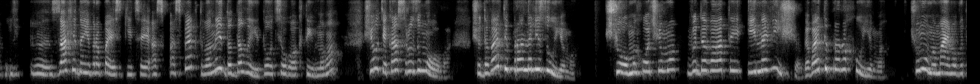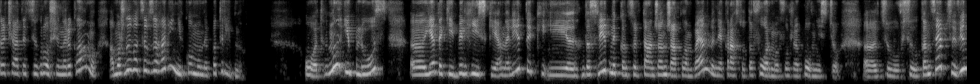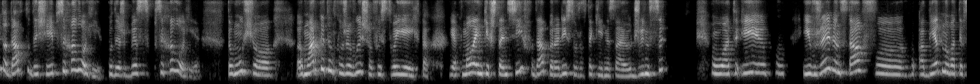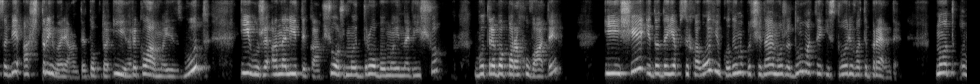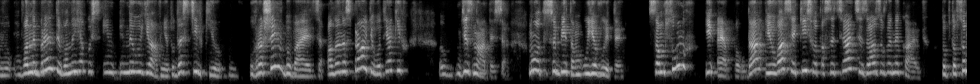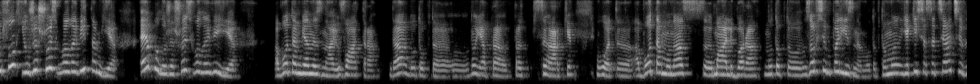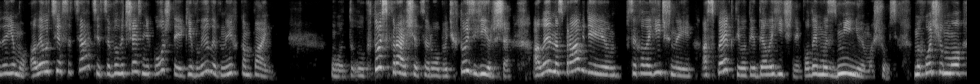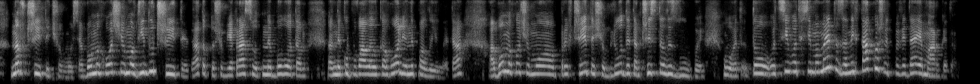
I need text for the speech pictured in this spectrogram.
західноєвропейський цей аспект вони додали до цього активного, що от якраз розумово, що давайте проаналізуємо, що ми хочемо видавати і навіщо. Давайте прорахуємо, чому ми маємо витрачати ці гроші на рекламу, а можливо, це взагалі нікому не потрібно. От, ну і плюс е, є такий бельгійський аналітик і дослідник, консультант Жан-Жак Ламбен. Він якраз тут оформив уже повністю е, цю всю концепцію. Він додав туди ще й психології, куди ж без психології, тому що е, маркетинг вже вийшов із своїх так як маленьких штанців, да, переріс уже в такі, не знаю, джинси. От і, і вже він став об'єднувати в собі аж три варіанти: тобто і реклама, і збут, і вже аналітика, що ж ми робимо і навіщо, бо треба порахувати. І ще і додає психологію, коли ми починаємо вже думати і створювати бренди. Ну, от вони бренди, вони якось і, і неуявні. Туди стільки грошей вбивається, але насправді, от як їх е, дізнатися? Ну, от собі там уявити Samsung і Apple, да? і у вас якісь от асоціації зразу виникають. Тобто Samsung і вже щось в голові там є, Apple уже щось в голові є. Або там, я не знаю, ватра, да? ну, тобто, ну, я про, про цигарки, от, е, або там у нас мальбара. ну, тобто, зовсім по-різному. Тобто ми якісь асоціації вдаємо, але оці асоціації – це величезні кошти, які влили в них компанії. От, хтось краще це робить, хтось гірше, але насправді психологічний аспект і от ідеологічний, коли ми змінюємо щось, ми хочемо навчити чомусь, або ми хочемо відучити, да? тобто, щоб якраз от не було там, не купували алкоголь і не палили, да? або ми хочемо привчити, щоб люди там чистили зуби. От, то оці от всі моменти за них також відповідає маркетинг.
